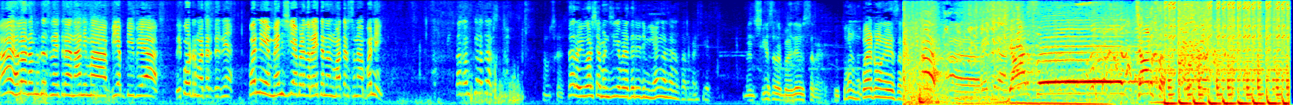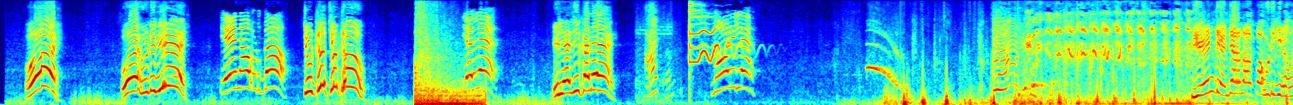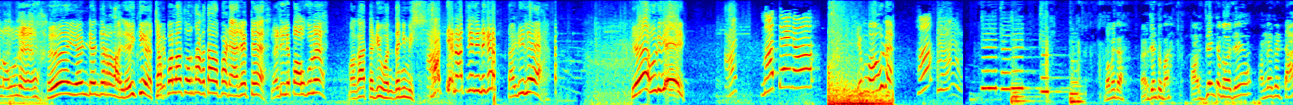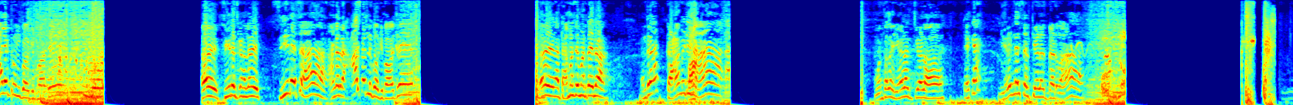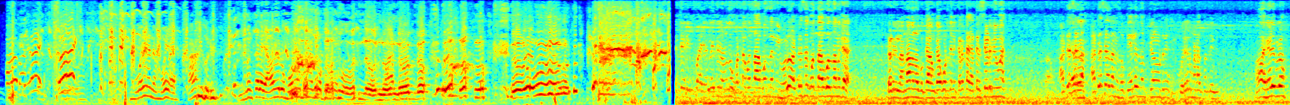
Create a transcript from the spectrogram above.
ಹಾ ಹಲೋ ನಮಸ್ಕಾರ ಸ್ನೇಹಿತರ. ನಾನು ನಿಮ್ಮ ಬಿ ಎಫ್ ಟಿವಿಯ ರಿಪೋರ್ಟರ್ ಮಾತಾಡ್ತಿದ್ದೀನಿ. ಬನ್ನಿ ಮೆಣಸಿಗೆ ಬೆಳೆದ ರೈತನ ಮಾತಾಡ್ಸೋಣ. ಬನ್ನಿ. ಸರ್ ನಮಸ್ಕಾರ ಸರ್. ನಮಸ್ಕಾರ. ಸರ್ ಈ ವರ್ಷ ಮೆಣಸಿಗೆ ಬೆಳೆದ್ರಿ ನಿಮ್ಗೆ ಹೆಂಗ್ ಅನ್ಸುತ್ತೆ ಸರ್ ಮೆಣಸಿಗೆ ಮೆಣಸಿಗೆ ಸರ್ ಬೆಳೆದೇವು ಸರ್. ತೊಗೊಂಡು ಮುಖ ಇಟ್ಕೊಂಡಾಗಿದೆ ಸರ್. ಓಯ್! ಓಯ್ ಹುಡುಗಿ! ಏನ ಹುಡುಗ? ಚುಟು ಚುಟು ಇಲ್ಲ ಇಲ್ಲಿ ಅದಿ ಕಡೆ. ನೋಡಿಲ್ಲ. ಏನ್ ಡೇಂಜರ್ ಅದಪ್ಪ ಹುಡುಗಿ ಅವ್ನ ಅವನೇ? ಏ ಏನ್ ಡೇಂಜರ್ ಅದ? ಲೈಕಿ ಚಪ್ಪಲ ತೋರ್ಸಾಕತ್ತಾವಪ್ಪ ಡೈರೆಕ್ಟ್ ನಡಿಲಪ್ಪ ಹೋಗುನ ಮಗ ತಡಿ ಒಂದ ನಿಮಿಷ. ಮತ್ತೇನಾತ್ಲಿ ನಿನಗೆ? ತಡಿಲೆ. ಏ ಹುಡುಗಿ! ಮತ್ತೇನು? ನಿಮ್ಮ ಅವನ. ಹಾ? ಬಮಿತ ಅರ್ಜೆಂಟ್ ಬಾ. ಅರ್ಜೆಂಟ್ ಬಾಜೆ ಹಂಗಾದ್ರೆ ಟಾಯ್ಲೆಟ್ ರೂಮ್ಗೆ ಹೋಗಿ ಬಾಜೆ ಏಯ್ ಸೀರಿಯಸ್ ಕಣಲ್ಲ ಸೀರಿಯಸ್ ಹಂಗಾದ್ರೆ ಹಾಸ್ಟೆಲ್ಗೆ ಹೋಗಿ ಬಾಜೆ ಏಯ್ ನಾ ತಮಾಷೆ ಮಾಡ್ತಾ ಇಲ್ಲ. ಅಂದ್ರೆ ಕಾಮಿಡಿನಾ ಒಂದ್ಸಲ ಹೇಳದ್ ಕೇಳ. ಯಾಕೆ? ಎರಡನೇ ಸಲ ಕೇಳದ್ ಬೇಡವಾ? ಮೋಯನ ಮೋಯ? ಇನ್ನೊಂದ್ಸಲ ಯಾವ್ದಾದ್ರು ಒಟ್ಟ ಗೊತ್ತಾಗಲ್ಲ ನೀವು ಹೇಳೋ ಅಡ್ರೆಸ್ ಗೊತ್ತಾಗಲ್ಲ ನನಗೆ. ಸರಿ ನಾನು ಒಬ್ಬ ಅಂಕ ಕೊಡ್ತೀನಿ. ಕರೆಕ್ಟ್ ಅಡ್ರೆಸ್ ಹೇಳಿ ನೀವು. ಅಡ್ರೆಸ್ ಅಡ್ರೆಸ್ ನನಗೆ ಸ್ವಲ್ಪ ಎಲ್ಲ ನಮ್ಗೆ ಕೊರಿಯರ್ ಮಾಡಕ್ ಬಂದೀವಿ. ಹಾ ಹೇಳಿ ಬ್ರೋ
